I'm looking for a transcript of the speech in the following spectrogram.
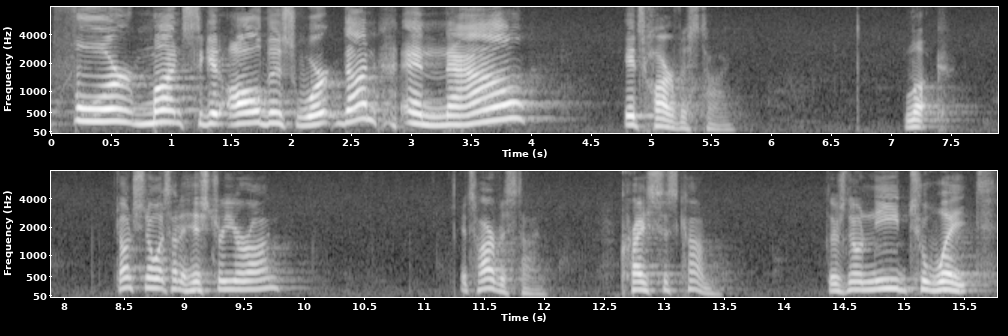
four months to get all this work done, and now it's harvest time. Look, don't you know what side of history you're on? It's harvest time. Christ has come. There's no need to wait,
